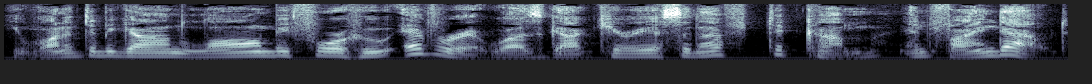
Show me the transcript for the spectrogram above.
He wanted to be gone long before whoever it was got curious enough to come and find out.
